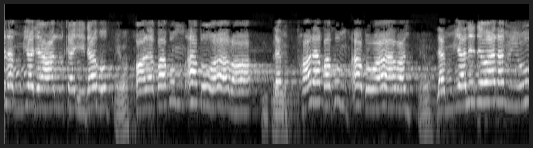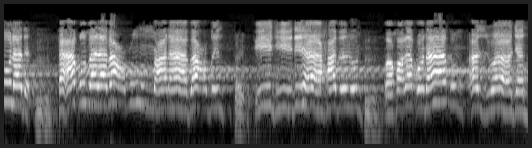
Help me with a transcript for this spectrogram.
ألم يجعل كيدهم؟ أيوه. خلقكم أطوارا. لم خلقكم أطوارا. أيوه. لم يلد ولم يولد. مم. فأقبل بعضهم على بعض طيب في جيدها حبل. وخلقناكم أزواجا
